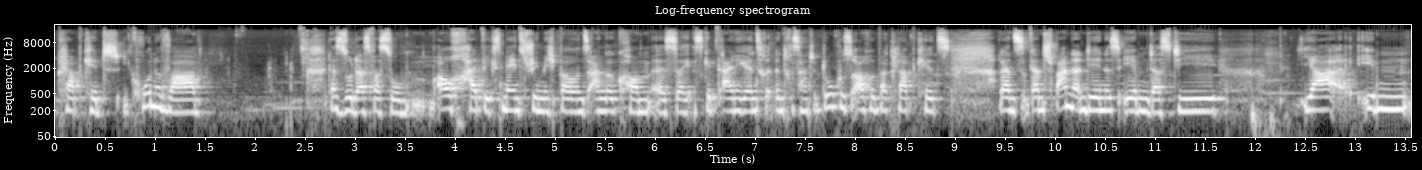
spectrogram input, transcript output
Club Kid-Ikone war. Das ist so das, was so auch halbwegs mainstreamig bei uns angekommen ist. Es gibt einige inter interessante Dokus auch über Club Kids. Ganz, ganz spannend an denen ist eben, dass die ja eben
